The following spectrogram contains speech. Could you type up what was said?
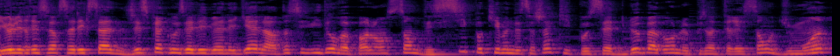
Yo les dresseurs, c'est Alexandre, j'espère que vous allez bien les gars. Alors dans cette vidéo, on va parler ensemble des 6 Pokémon de Sacha qui possèdent le background le plus intéressant, ou du moins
